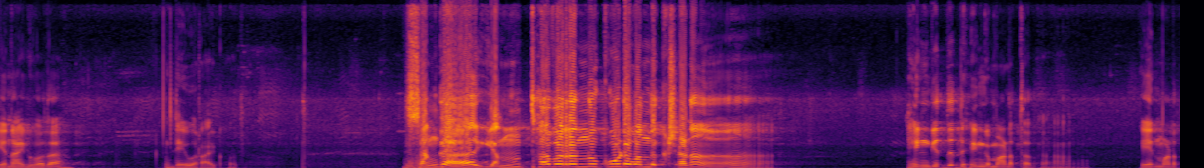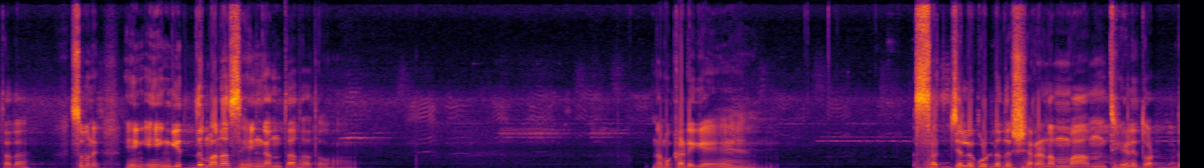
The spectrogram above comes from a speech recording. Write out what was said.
ಏನಾಗಿ ಹೋದ? ದೇವರಾಗಿ ಹೋದ. ಸಂಘ ಎಂಥವರನ್ನು ಕೂಡ ಒಂದು ಕ್ಷಣ ಹಿಂಗಿದ್ದದ್ದು ಹಿಂಗೆ ಮಾಡ್ತದ. ಏನು ಮಾಡ್ತದ? ಸುಮ್ಮನೆ ಹಿಂಗೆ ಹಿಂಗಿದ್ದು ಮನಸ್ಸು ಹಿಂಗೆ ಅಂತದ ಅದು. ನಮ್ಮ ಕಡೆಗೆ ಸಜ್ಜಲಗುಡ್ಡದ ಶರಣಮ್ಮ ಅಂಥೇಳಿ ದೊಡ್ಡ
